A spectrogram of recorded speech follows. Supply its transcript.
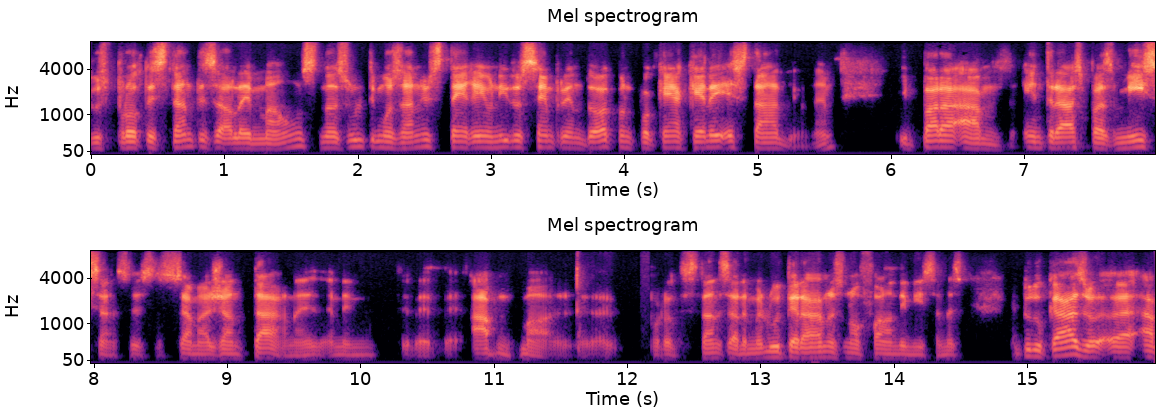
dos protestantes alemãos nos últimos anos tem reunido sempre em Dortmund porque é aquele estádio, né? E para, um, entre aspas, missas, se chama jantar, né? Abendmahl, protestantes alemães, luteranos não falam de missa, mas em todo caso, a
